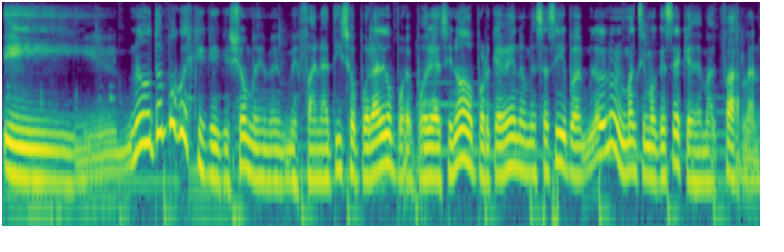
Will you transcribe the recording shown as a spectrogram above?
Y no, tampoco es que, yo me, fanatizo por algo, podría decir, no, porque Venom es así. Pues, lo, máximo que sé es que es de McFarlane.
